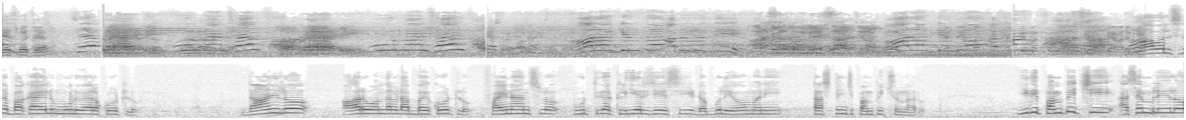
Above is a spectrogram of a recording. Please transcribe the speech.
చేసుకోవచ్చా Save poor man's health. Poor man's health. ఆరోగ్యంతో అభివృద్ధి. ఆరోగ్యంతో రావలసిన బకాయిలు మూడు వేల కోట్లు. దానిలో ఆరు వందల డెబ్బై కోట్లు ఫైనాన్స్లో పూర్తిగా క్లియర్ చేసి డబ్బులు ఇవ్వమని ట్రస్ట్ నుంచి పంపించున్నారు. ఇది పంపించి అసెంబ్లీలో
